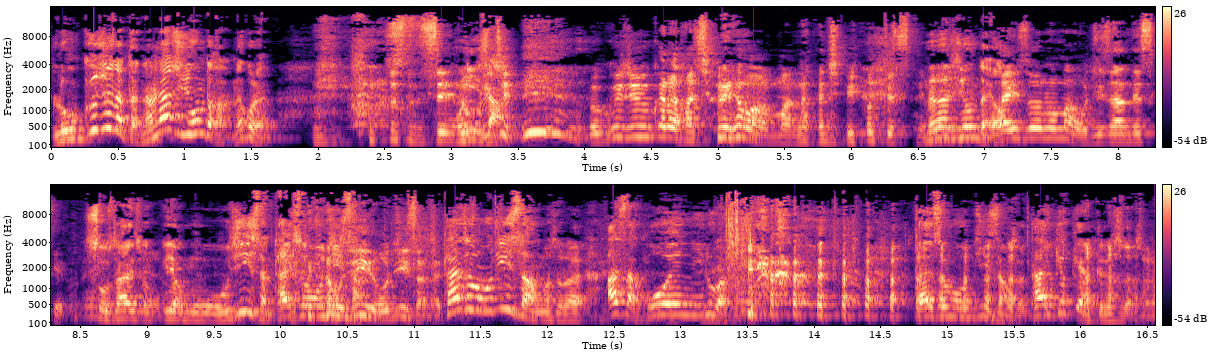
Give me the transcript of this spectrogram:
60だったら74だからね、これ。お兄さん60 60から始めれば、まあ74ですね。74だよ体操のまあおじさんですけどね。そう、体操。いや、もうおじいさん、体操のおじいさん。おじいさんが。体操のおじいさんはそれ、朝公園にいるわ、それ。体操のおじいさんはそれ、太極拳やってる人だ、それ。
